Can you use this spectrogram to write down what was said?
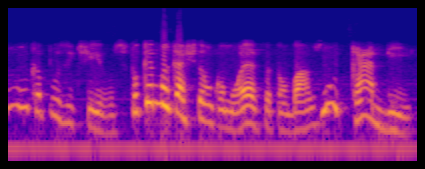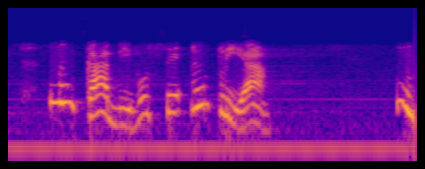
nunca positivos. Porque numa questão como essa, Tom Barros, não cabe, não cabe você ampliar um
